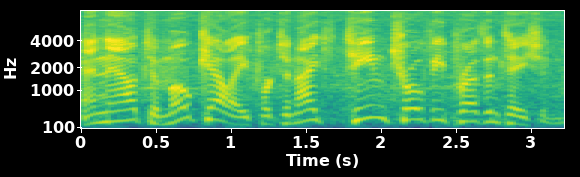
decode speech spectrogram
And now to Mo Kelly for tonight's team trophy presentations.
